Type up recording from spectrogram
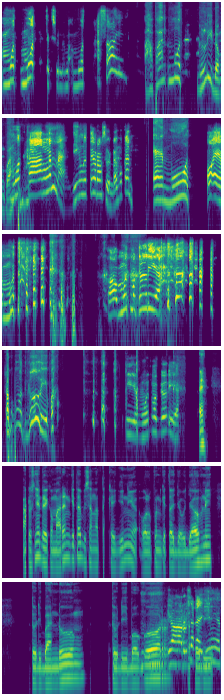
mood mood cek Sunda mah mood asoy. apaan emut geli dong pak Mood kangen anjing lu teh orang Sunda bukan? emut Oh, emut. oh, mood mah geli ya. apa emut geli pak Iya, mood mah geli ya. Harusnya dari kemarin kita bisa ngetek kayak gini ya, walaupun kita jauh-jauh nih. Satu di Bandung, satu di Bogor, Ya harusnya kayak di gini ya.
